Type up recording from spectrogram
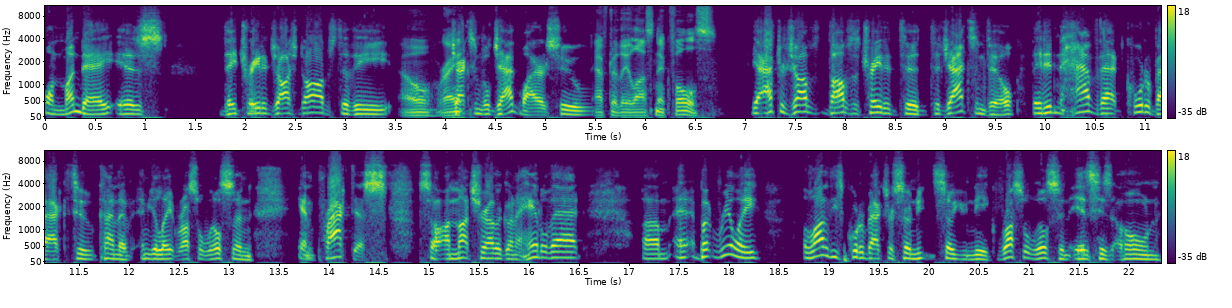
on Monday is they traded Josh Dobbs to the oh right Jacksonville Jaguars, who after they lost Nick Foles. Yeah, after Jobs, Dobbs was traded to, to Jacksonville, they didn't have that quarterback to kind of emulate Russell Wilson in practice. So I'm not sure how they're going to handle that. Um, and, but really, a lot of these quarterbacks are so so unique. Russell Wilson is his own.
